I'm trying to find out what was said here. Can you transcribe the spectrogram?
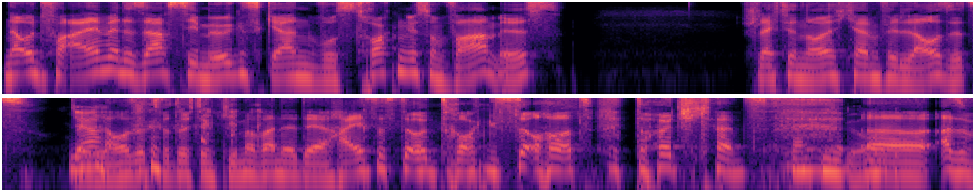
Na und vor allem, wenn du sagst, sie mögen es gern, wo es trocken ist und warm ist. Schlechte Neuigkeiten für die Lausitz. Ja. Lausitz wird durch den Klimawandel der heißeste und trockenste Ort Deutschlands. Äh, also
